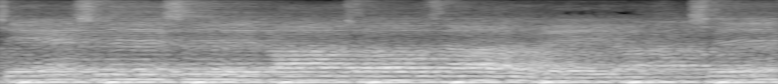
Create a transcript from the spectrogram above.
皆是十八周三为了十。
